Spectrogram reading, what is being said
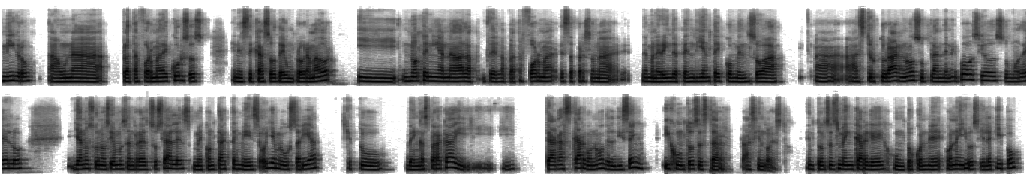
migro a una plataforma de cursos, en este caso de un programador, y no tenía nada de la plataforma. Esta persona eh, de manera independiente comenzó a, estructurar ¿no? su plan de negocios, su modelo. Ya nos conocíamos en redes sociales, me contacta y me dice, oye, me gustaría que tú vengas para acá y, y te hagas cargo ¿no? del diseño y juntos estar haciendo esto. Entonces me encargué junto con, e, con, ellos y el equipo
